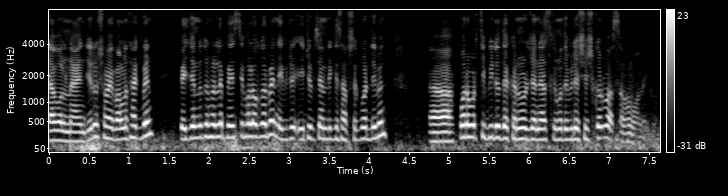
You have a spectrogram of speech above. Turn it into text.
double nine zero সবাই ভালো থাকবেন। পেজে নতুন হলে পেজটি ফলো করবেন ইউটিউব চ্যানেলটিকে সাবস্ক্রাইব করে দেবেন। পরবর্তী ভিডিও দেখানোর জন্য আজকের মধ্যে ভিডিও শেষ করব। আসসালামু আলাইকুম।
